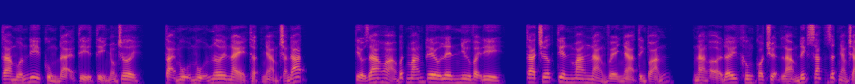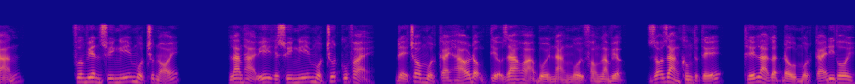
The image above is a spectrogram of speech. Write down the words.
ta muốn đi cùng đại tỷ tỷ nhóm chơi, tại mụ mụ nơi này thật nhàm chán đát. Tiểu gia hỏa bất mãn kêu lên như vậy đi, ta trước tiên mang nàng về nhà tính toán, nàng ở đây không có chuyện làm đích sắc rất nhàm chán. Phương viên suy nghĩ một chút nói lam hải y thì suy nghĩ một chút cũng phải, để cho một cái háo động tiểu gia hỏa bồi nàng ngồi phòng làm việc, rõ ràng không thực tế, thế là gật đầu một cái đi thôi,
